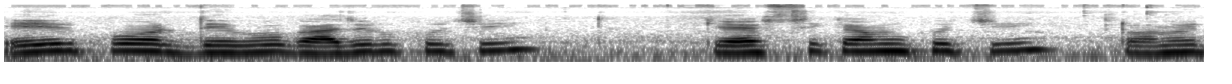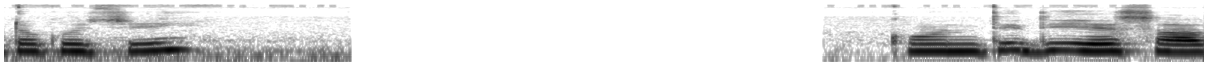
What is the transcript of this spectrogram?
এরপর দেব গাজর কুচি, ক্যাপসিকাম কুচি, টমেটো কুচি। খুন্তি দিয়ে সব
